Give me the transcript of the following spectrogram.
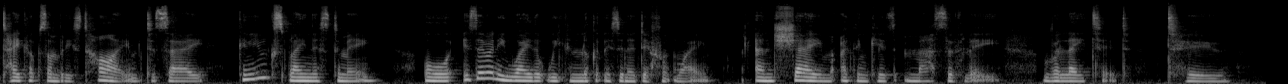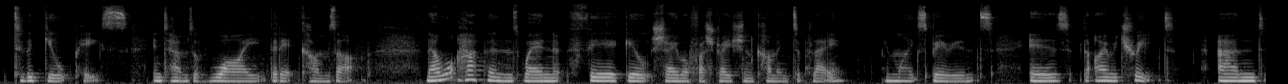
take up somebody's time to say, Can you explain this to me? Or is there any way that we can look at this in a different way? And shame, I think, is massively related to to the guilt piece in terms of why that it comes up. Now, what happens when fear, guilt, shame, or frustration come into play, in my experience, is that I retreat. And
